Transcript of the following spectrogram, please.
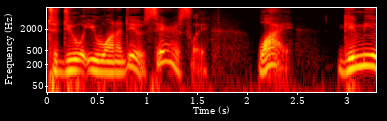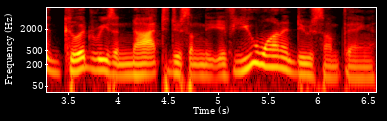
to do what you want to do? Seriously. Why? Give me a good reason not to do something. If you want to do something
